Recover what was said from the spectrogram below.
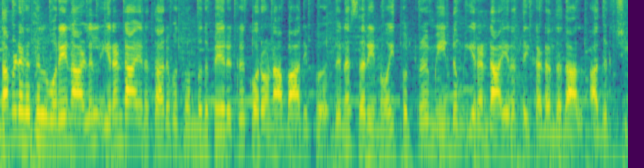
தமிழகத்தில் ஒரே நாளில் இரண்டாயிரத்து அறுபத்தி ஒன்பது பேருக்கு கொரோனா பாதிப்பு. தினசரி நோய் தொற்று மீண்டும் இரண்டாயிரத்தை கடந்ததால் அதிர்ச்சி.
